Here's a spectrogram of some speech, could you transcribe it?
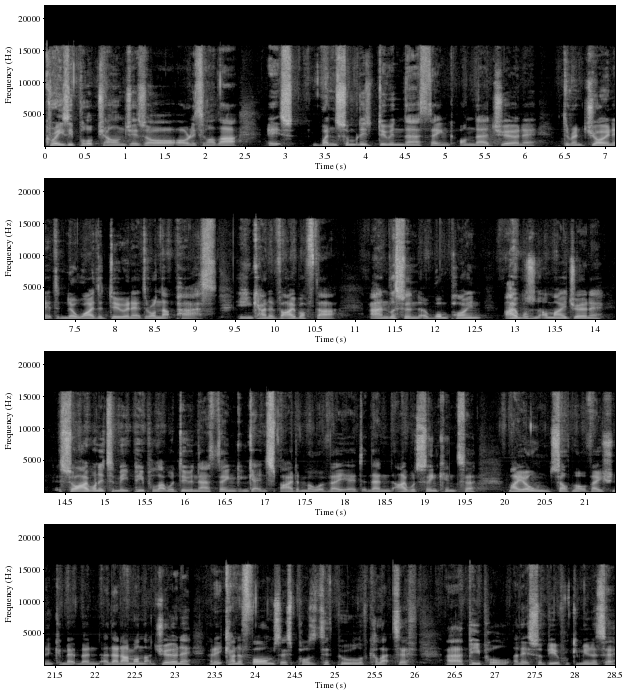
crazy pull up challenges or, or anything like that. It's when somebody's doing their thing on their journey, they're enjoying it, they know why they're doing it, they're on that path. You can kind of vibe off that. And listen, at one point, I wasn't on my journey. So I wanted to meet people that were doing their thing and get inspired and motivated. And then I would sink into my own self motivation and commitment. And then I'm on that journey, and it kind of forms this positive pool of collective uh, people, and it's a beautiful community.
